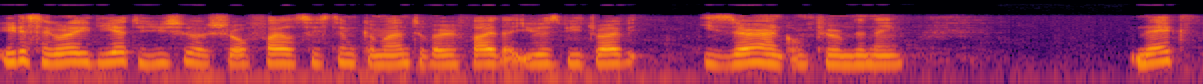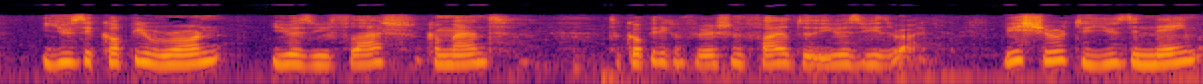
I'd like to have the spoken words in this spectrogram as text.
It is a great idea to use a show file system command to verify that USB drive is there and confirm the name. Next, use the copy run USB flash command to copy the configuration file to the USB drive. Be sure to use the name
